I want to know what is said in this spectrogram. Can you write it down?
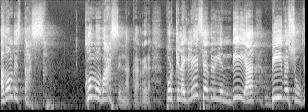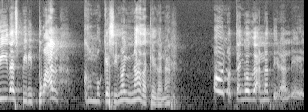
¿A dónde estás? ¿Cómo vas en la carrera? Porque la iglesia de hoy en día vive su vida espiritual como que si no hay nada que ganar. Hoy no tengo ganas de tirarle.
